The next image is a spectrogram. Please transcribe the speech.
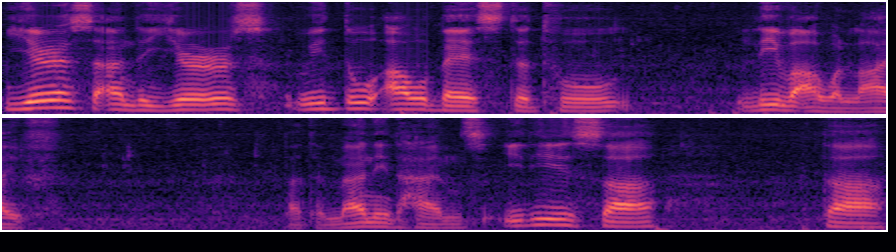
years and years, we do our best to live our life. But many times, it is uh, the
